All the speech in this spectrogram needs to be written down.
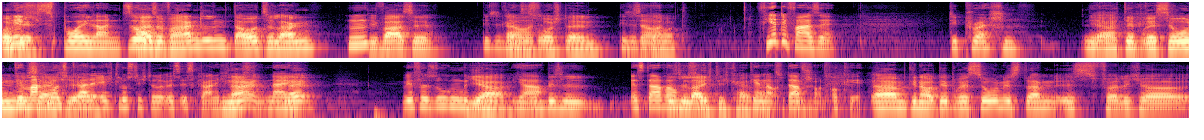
Okay. Nicht spoilern. So, Also verhandeln dauert so lang. Die Vase, wie sie kannst du dauert. es vorstellen, Wie sie dauert. dauert. Vierte Phase. Depression. Ja, Depression Wir ist machen uns ja. gerade echt lustig darüber. Es ist gar nicht Nein, lustig. Nein. nein, Wir versuchen mit ja, dem. Ja. ein bisschen, es darf bisschen bisschen Leichtigkeit Genau, darf schon. Okay. Ähm, genau, Depression ist dann ist völliger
